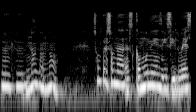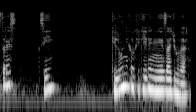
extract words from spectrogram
No, no, no. Son personas comunes y silvestres, ¿sí? Que lo único que quieren es ayudar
